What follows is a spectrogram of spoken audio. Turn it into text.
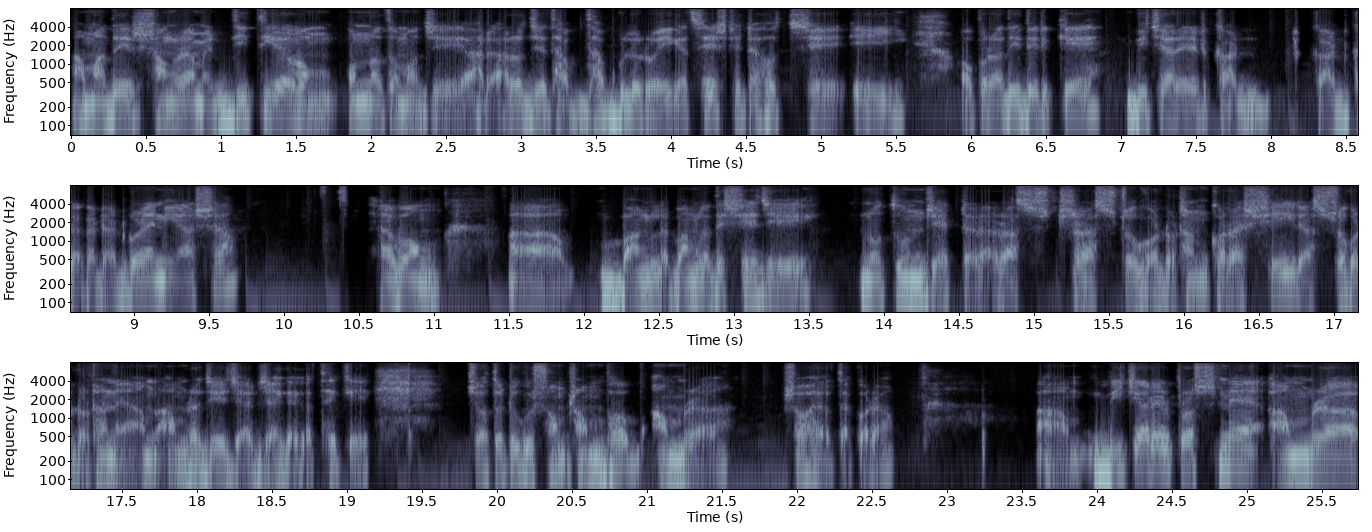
আমাদের সংগ্রামের দ্বিতীয় এবং অন্যতম যে আর আরও যে ধাপ ধাপগুলো রয়ে গেছে সেটা হচ্ছে এই অপরাধীদেরকে বিচারের কাঠ কাঠ কাঠগড়ায় নিয়ে আসা এবং বাংলা বাংলাদেশে যে নতুন যে একটা রাষ্ট্র রাষ্ট্র গঠন করা, সেই রাষ্ট্র গঠনে আম- আমরা যে যার জায়গা থেকে যতটুকু সম- সম্ভব আমরা সহায়তা করা। বিচারের প্রশ্নে আমরা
